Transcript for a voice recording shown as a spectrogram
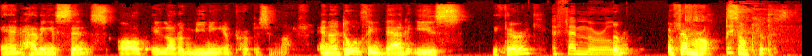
and having a sense of a lot of meaning and purpose in life. And I don't think that is etheric. Ephemeral. ephemeral. So close.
